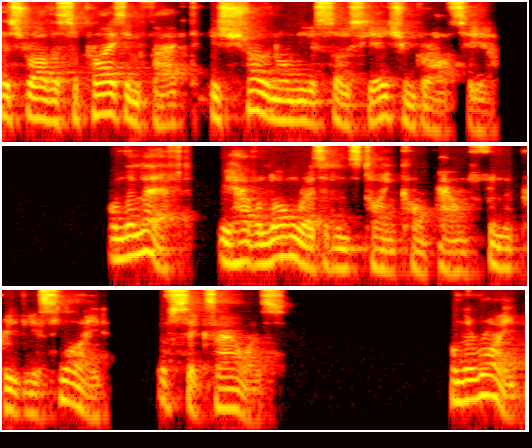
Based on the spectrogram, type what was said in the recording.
This rather surprising fact is shown on the association graphs here. On the left, we have a long residence time compound from the previous slide of six hours. On the right,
